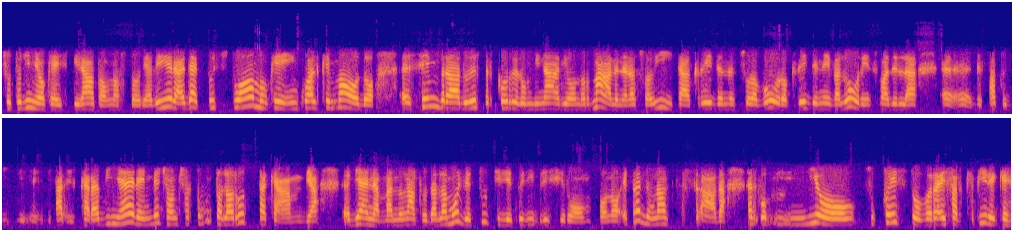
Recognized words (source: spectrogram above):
Sottolineo che è ispirato a una storia vera ed è quest'uomo che in qualche modo eh, sembra dover percorrere un binario normale nella sua vita vita, crede nel suo lavoro, crede nei valori insomma, della, eh, del fatto di, di, di, fare il carabiniere, invece a un certo punto la rotta cambia, eh, viene abbandonato dalla moglie e tutti gli equilibri si rompono e prende un'altra strada. Ecco, mm, io su questo vorrei far capire che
